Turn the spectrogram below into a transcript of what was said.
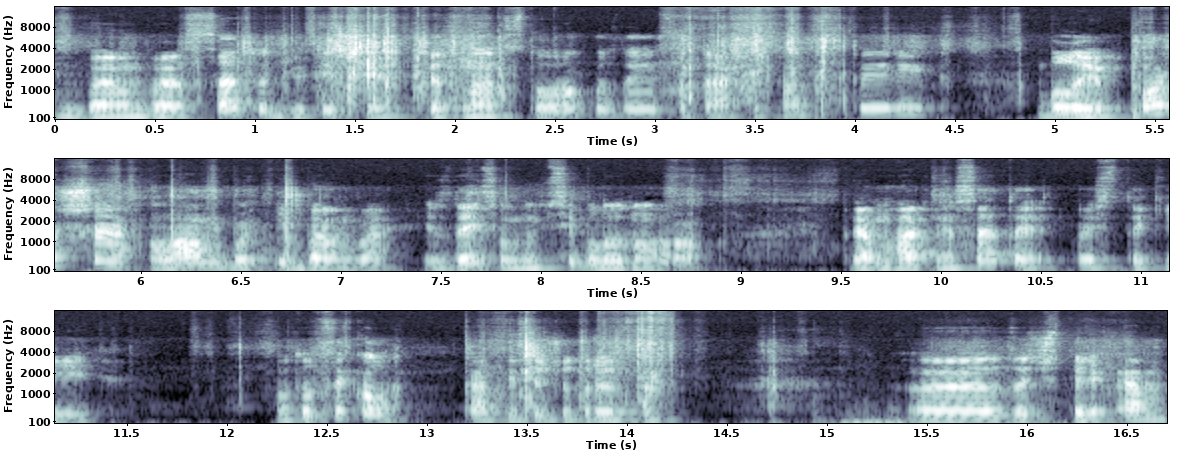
BMW сету 2015 року, здається, так, 15 рік. Були Porsche, Lambo і BMW. І здається, вони всі були одного року. Прям гарні сети. Ось такий мотоцикл К1300 е, за 4М.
